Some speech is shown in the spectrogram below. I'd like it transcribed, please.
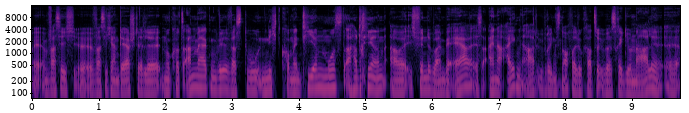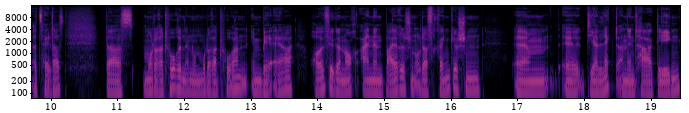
Äh, was ich, äh, was ich an der Stelle nur kurz anmerken will, was du nicht kommentieren musst, Adrian, aber ich finde beim BR ist eine Eigenart übrigens noch, weil du gerade so über das Regionale äh, erzählt hast, dass Moderatorinnen und Moderatoren im BR häufiger noch einen bayerischen oder fränkischen ähm, äh, Dialekt an den Tag legen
